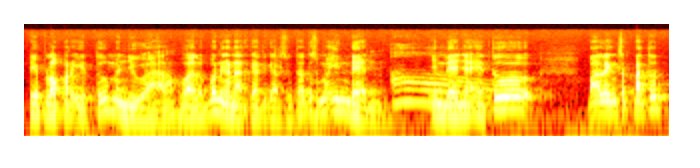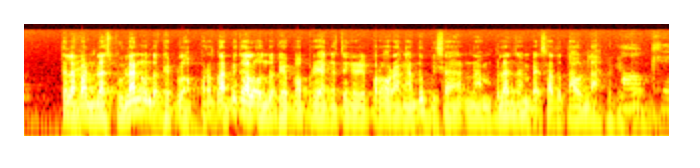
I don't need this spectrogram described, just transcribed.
developer itu menjual walaupun dengan harga 300 juta itu semua inden. Oh. Indennya itu paling cepat tuh 18 bulan untuk developer, tapi kalau untuk developer yang kecil perorangan tuh bisa enam bulan sampai satu tahun lah begitu. Oke.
